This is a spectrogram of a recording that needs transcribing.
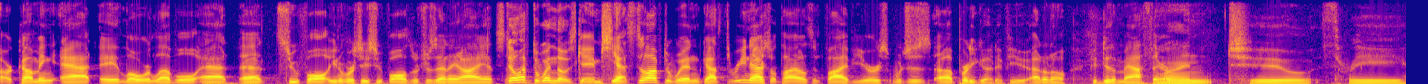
are coming at a lower level at at Sioux Falls, University of Sioux Falls, which was NAI. At Still have to win those games. Yeah, still have to win. Got three national titles in five years, which is uh, pretty good. If you, I don't know, if you do the math there. One, two, three.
